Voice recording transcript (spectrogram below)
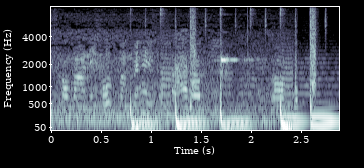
เข้ามาในรถมันไม่ให้สตาร์ทครับ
